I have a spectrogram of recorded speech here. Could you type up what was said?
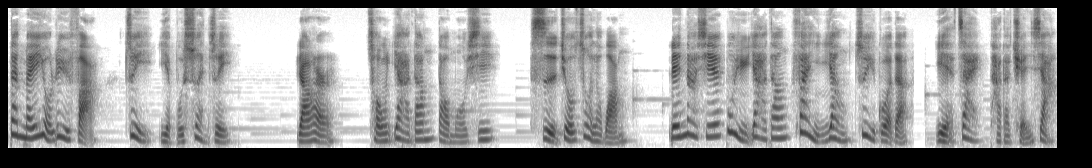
但没有律法，罪也不算罪。然而。从亚当到摩西，死就做了王，连那些不与亚当犯一样罪过的，也在他的权下。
